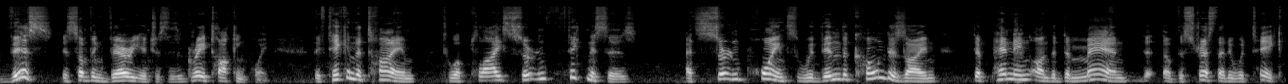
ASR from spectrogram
This is something very interesting. It's a great talking point. They've taken the time to apply certain thicknesses at certain points within the cone design, depending on the demand of the stress that it would take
